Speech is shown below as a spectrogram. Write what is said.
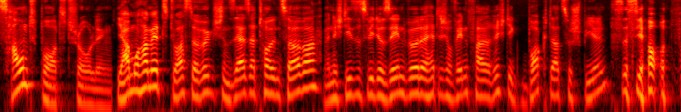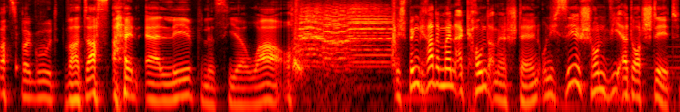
Soundboard-Trolling. Ja, Mohammed, du hast da wirklich einen sehr, sehr tollen Server. Wenn ich dieses Video sehen würde, hätte ich auf jeden Fall richtig Bock, da zu spielen. Das ist ja unfassbar gut. War das ein Erlebnis hier. Wow. Ich bin gerade meinen Account am erstellen und ich sehe schon, wie er dort steht.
